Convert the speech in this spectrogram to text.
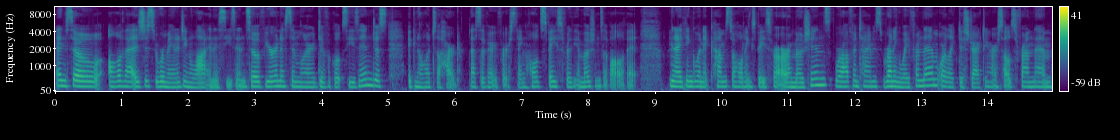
And so all of that is just we're managing a lot in this season. So if you're in a similar difficult season, just acknowledge the hard. That's the very first thing. Hold space for the emotions of all of it. And I think when it comes to holding space for our emotions, we're oftentimes running away from them or like distracting ourselves from them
